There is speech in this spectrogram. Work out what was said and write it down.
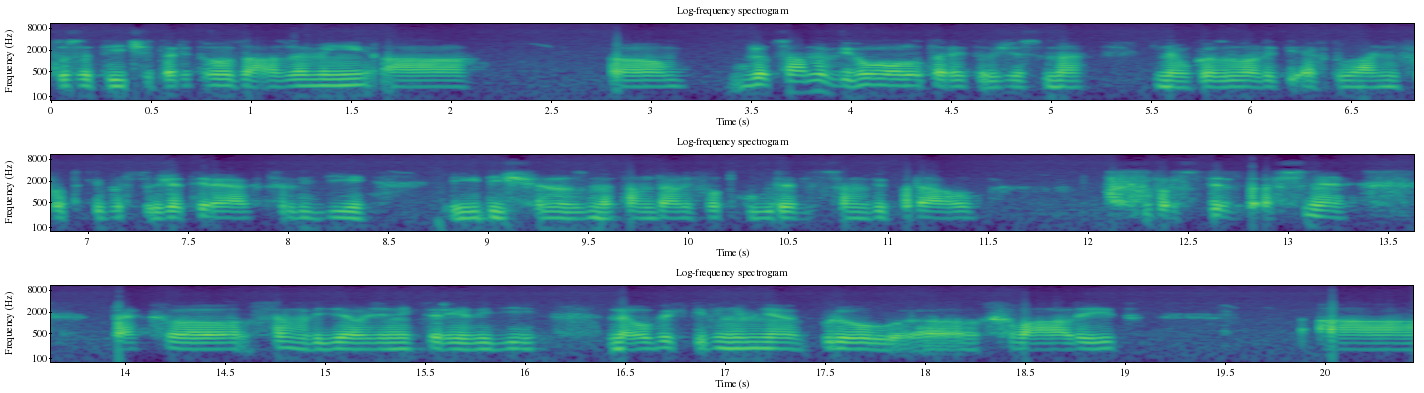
co se týče tady toho zázemí a docela mi vyhovovalo tady to, že jsme neukazovali ty aktuální fotky, protože ty reakce lidí, i když jsme tam dali fotku, kde jsem vypadal prostě strašně, tak uh, jsem viděl, že někteří lidi neobjektivně mě budou uh, chválit a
